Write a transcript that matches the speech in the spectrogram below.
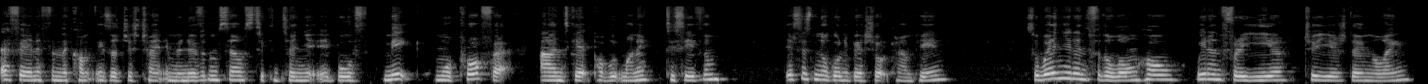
if anything, the companies are just trying to manoeuvre themselves to continue to both make more profit and get public money to save them this is not going to be a short campaign. So when you're in for the long haul, we're in for a year, two years down the line,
